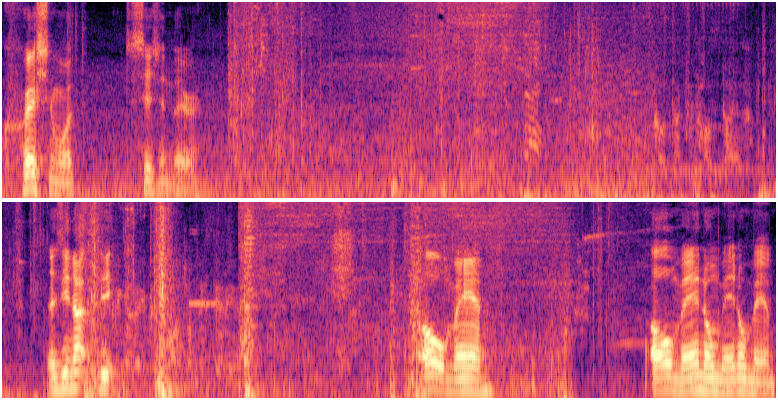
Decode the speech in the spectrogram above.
Questionable decision there. Is he not? He... Oh man. Oh man, oh man, oh man.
